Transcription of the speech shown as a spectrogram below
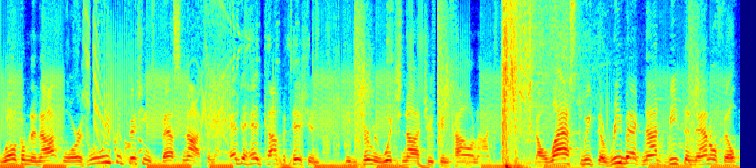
Welcome to Knot Wars, where we put fishing's best knots in a head-to-head competition to determine which knots you can count on. Now last week, the Rebec knot beat the Nanofil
